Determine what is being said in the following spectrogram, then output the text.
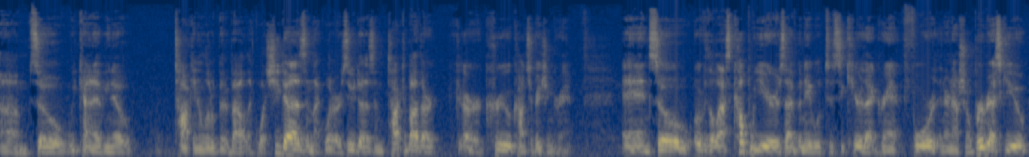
Um, so we kind of you know talking a little bit about like what she does and like what our zoo does, and talked about our our CREW conservation grant. And so over the last couple years, I've been able to secure that grant for International Bird Rescue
